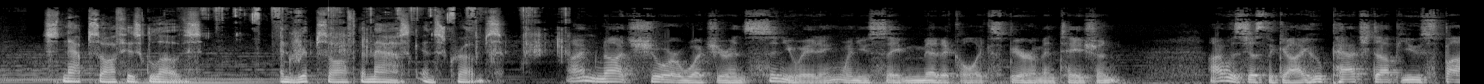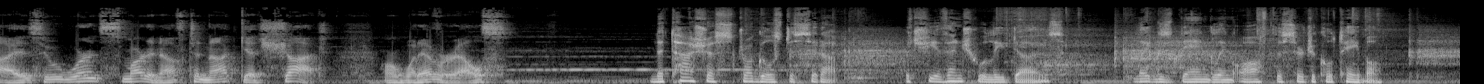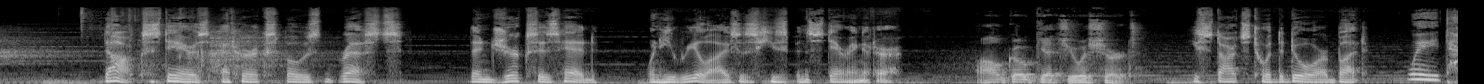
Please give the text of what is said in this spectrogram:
snaps off his gloves, and rips off the mask and scrubs. I'm not sure what you're insinuating when you say medical experimentation. I was just the guy who patched up you spies who weren't smart enough to not get shot, or whatever else. Natasha struggles to sit up, but she eventually does, legs dangling off the surgical table. Doc stares at her exposed breasts, then jerks his head when he realizes he's been staring at her. I'll go get you a shirt. He starts toward the door, but Wait,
